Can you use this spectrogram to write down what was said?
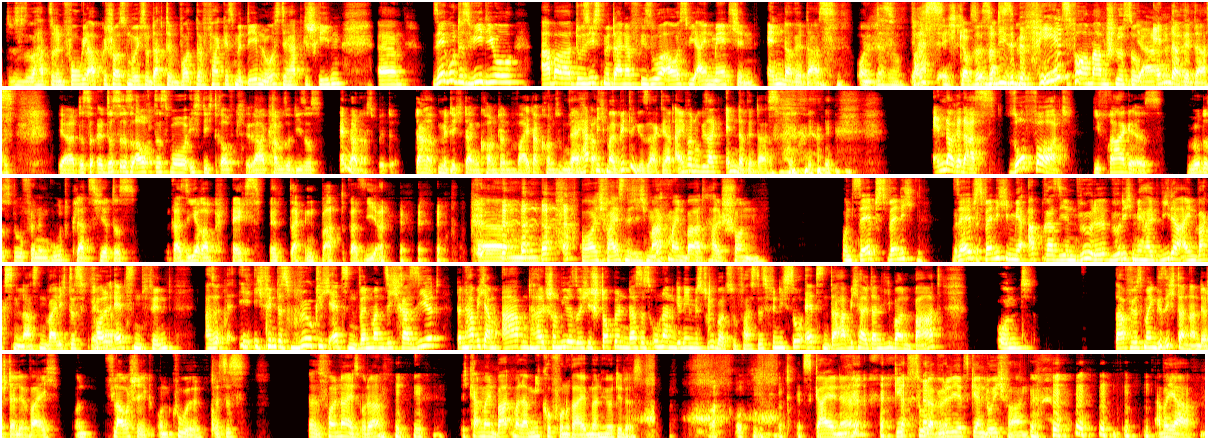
so hat so den Vogel abgeschossen, wo ich so dachte, what the fuck ist mit dem los? Der hat geschrieben, ähm, sehr gutes Video, aber du siehst mit deiner Frisur aus wie ein Mädchen. Ändere das. Und das so, was? Ja, ich glaube, so, so diese Befehlsform am Schluss, so Ja. ändere das. Ja, das, äh, das ist auch das, wo ich nicht drauf klar kam, so dieses, änder das bitte, damit ich deinen Content weiter konsumieren Er hat nicht mal bitte gesagt, er hat einfach nur gesagt, ändere das. Ändere das sofort! Die Frage ist, würdest du für ein gut platziertes Rasierer-Placement deinen Bart rasieren? ähm, boah, ich weiß nicht, ich mag meinen Bart halt schon. Und selbst wenn ich, selbst wenn ich ihn mir abrasieren würde, würde ich mir halt wieder einen wachsen lassen, weil ich das voll Ja. ätzend finde. Also ich, ich finde es wirklich ätzend, wenn man sich rasiert, dann habe ich am Abend halt schon wieder solche Stoppeln, dass es unangenehm ist, drüber zu fassen. Das finde ich so ätzend. Da habe ich halt dann lieber einen Bart und dafür ist mein Gesicht dann an der Stelle weich und flauschig und cool. Das ist, das ist voll nice, oder? Ich kann meinen Bart mal am Mikrofon reiben, dann hört ihr das. Ist geil, ne? Gebt's zu, da würdet ihr jetzt gern durchfahren. Aber ja,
